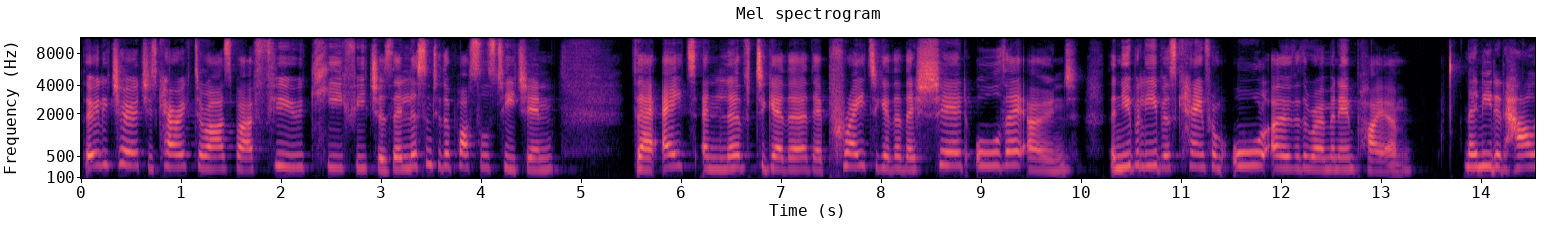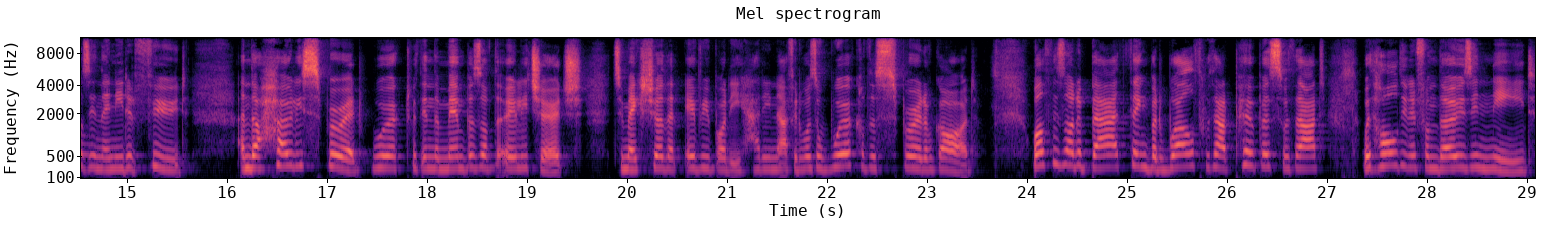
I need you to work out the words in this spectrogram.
the early church is characterized by a few key features. They listened to the apostles' teaching, they ate and lived together, they prayed together, they shared all they owned. The new believers came from all over the Roman Empire. They needed housing, they needed food. And the Holy Spirit worked within the members of the early church to make sure that everybody had enough. It was a work of the Spirit of God. Wealth is not a bad thing, but wealth without purpose, without withholding it from those in need,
